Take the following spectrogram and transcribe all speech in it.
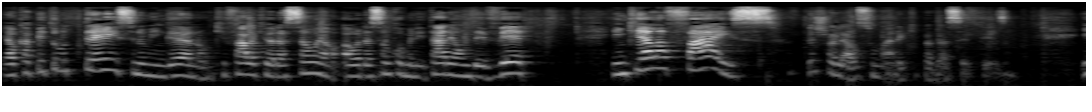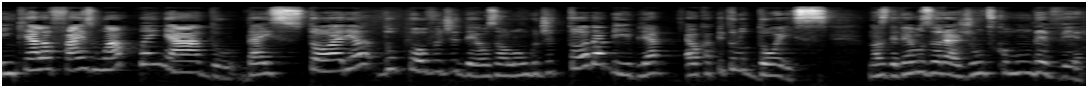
É o capítulo 3, se não me engano, que fala que a oração, é, a oração comunitária é um dever, em que ela faz. Deixa eu olhar o sumário aqui para dar certeza. Em que ela faz um apanhado da história do povo de Deus ao longo de toda a Bíblia. É o capítulo 2. Nós devemos orar juntos como um dever.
